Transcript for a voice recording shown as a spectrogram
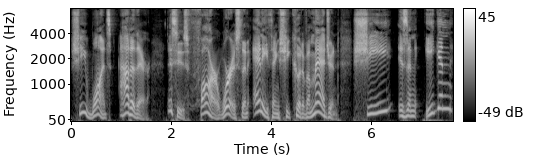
She wants out of there. This is far worse than anything she could have imagined. She is an Eagan?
